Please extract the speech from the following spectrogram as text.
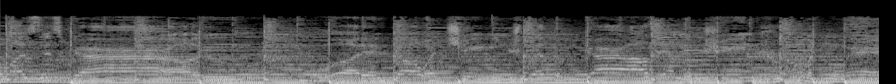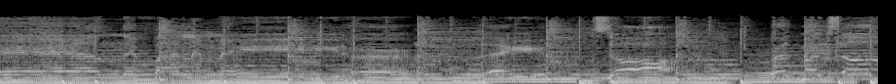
was this girl who wouldn't go and change with the saw birthmarks all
